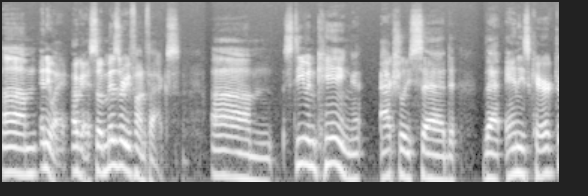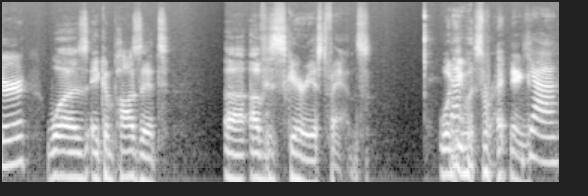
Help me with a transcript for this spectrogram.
Um. Anyway, okay. So misery fun facts. Um. Stephen King actually said that Annie's character was a composite uh, of his scariest fans when he was writing. Yeah,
